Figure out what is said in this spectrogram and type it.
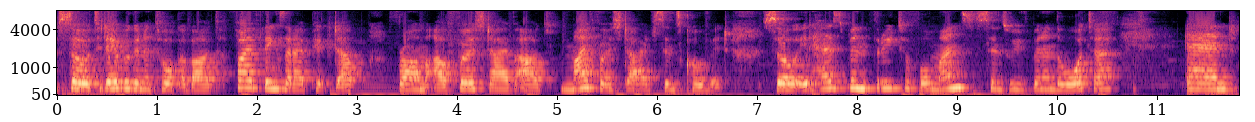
so today we're going to talk about five things that I picked up from our first dive out, my first dive since COVID. So it has been three to four months since we've been in the water and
